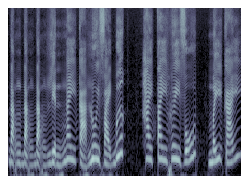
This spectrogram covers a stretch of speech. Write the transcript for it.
Đặng đặng đặng liền ngay cả lui vài bước, hai tay huy vũ, mấy cái.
